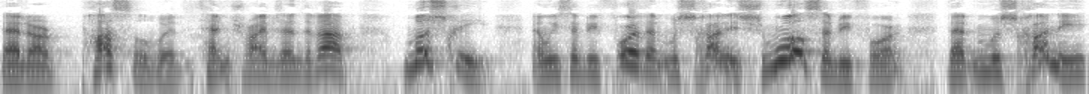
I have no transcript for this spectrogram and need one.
that are puzzle where the ten tribes ended up, Mushchi. And we said before that Mushchani, Shmuel said before that Mushchani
